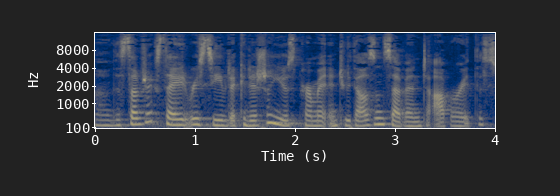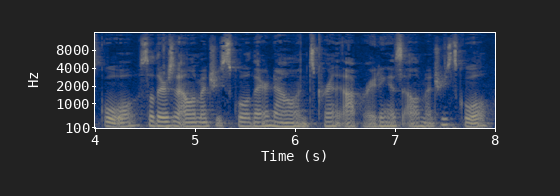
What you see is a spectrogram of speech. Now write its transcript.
Uh, The subject site received a conditional use permit in 2007 to operate the school. So there's an elementary school there now, and it's currently operating as elementary school.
